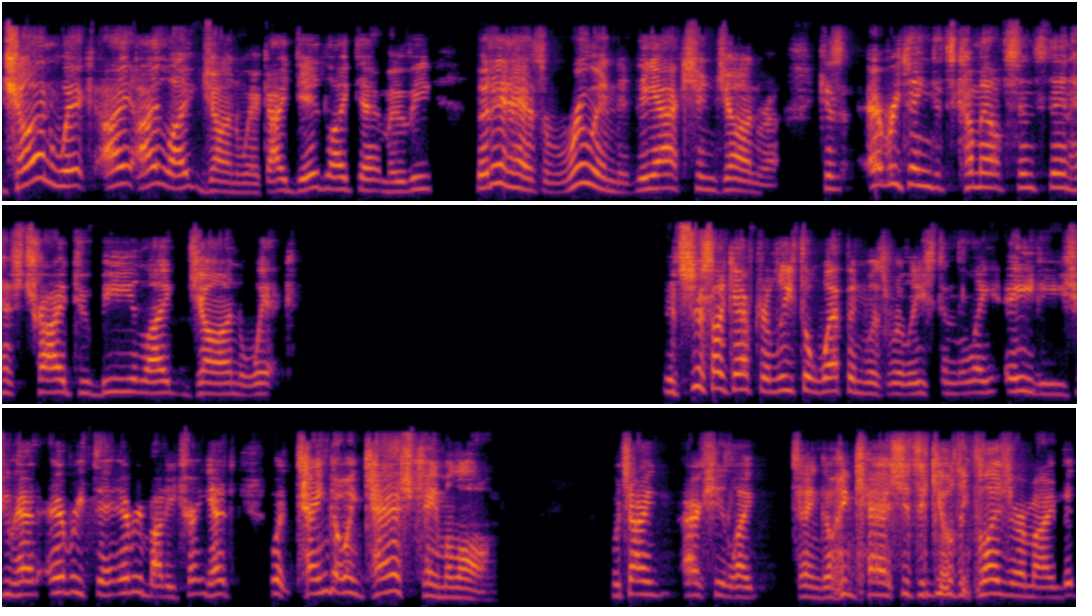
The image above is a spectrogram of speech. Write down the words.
John Wick, I, I like John Wick. I did like that movie, but it has ruined the action genre because everything that's come out since then has tried to be like John Wick. It's just like after Lethal Weapon was released in the late '80s, you had everything, everybody trying. You had what Tango and Cash came along, which I actually like. Tango and Cash, it's a guilty pleasure of mine, but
